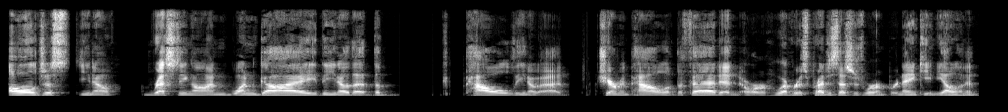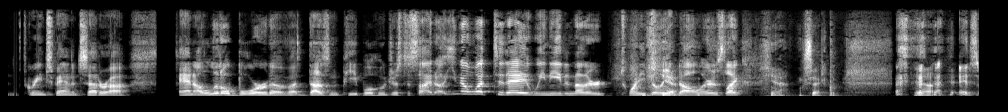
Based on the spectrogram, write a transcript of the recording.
all just, you know, resting on one guy, the, you know, the, the Powell, you know, uh, Chairman Powell of the Fed and or whoever his predecessors were in Bernanke and Yellen and Greenspan, et cetera, and a little board of a dozen people who just decide, oh, you know what, today we need another twenty billion dollars. yeah. Like, yeah, exactly. Yeah. it's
